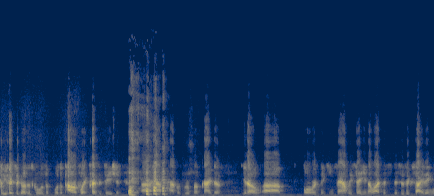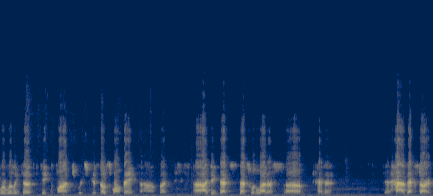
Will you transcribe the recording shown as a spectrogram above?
two years ago the school was a, was a PowerPoint presentation, uh, have, have a group of kind of you know um, forward-thinking families say, you know what, this this is exciting. We're willing to take the plunge, which is no small thing. Uh, but uh, I think that's that's what let us um, kind of have that start.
